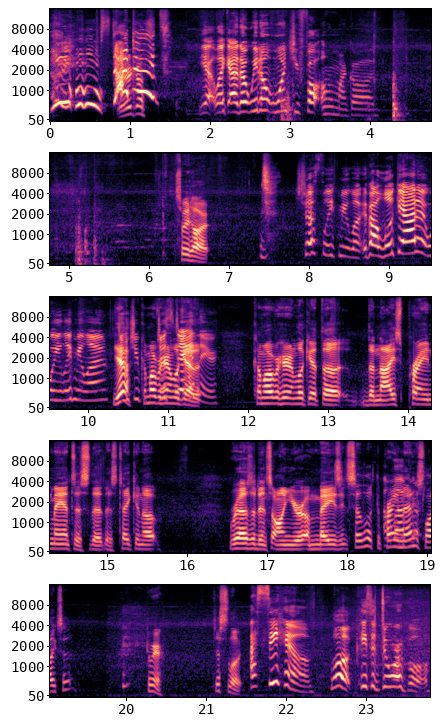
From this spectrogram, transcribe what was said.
Stop it! Yeah, like I don't. We don't want you fall. Oh my God. Sweetheart. Just leave me alone. If I look at it, will you leave me alone? Yeah, you come over here and look at it. There? Come over here and look at the, the nice praying mantis that has taken up residence on your amazing. So look, the praying mantis it. likes it. Come here. Just look. I see him. Look. He's adorable.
